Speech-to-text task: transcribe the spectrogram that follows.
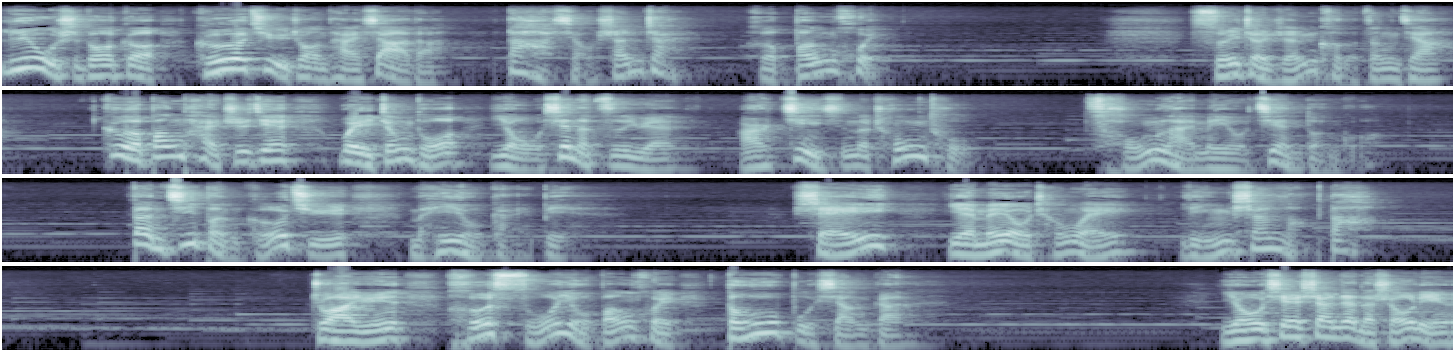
六十多个割据状态下的大小山寨和帮会。随着人口的增加，各帮派之间为争夺有限的资源而进行的冲突，从来没有间断过。但基本格局没有改变，谁也没有成为灵山老大。爪云和所有帮会都不相干。有些山寨的首领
